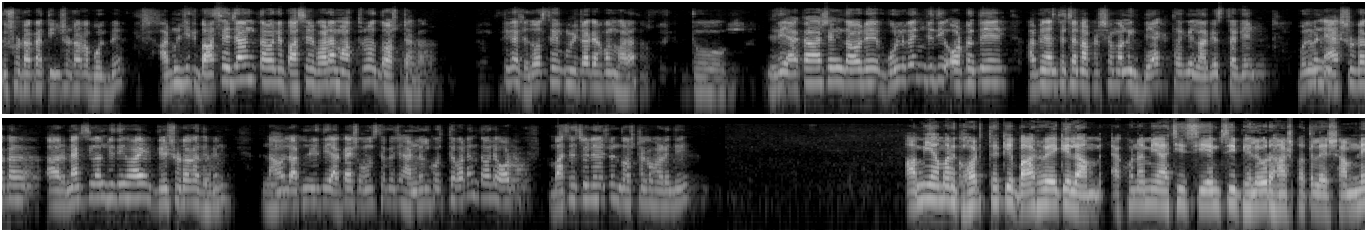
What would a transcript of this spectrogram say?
দুশো টাকা, তিনশো টাকা বলবে। আপনি যদি বাসে যান, তাহলে বাসের ভাড়া মাত্র দশ টাকা। ঠিক আছে? দশ থেকে কুড়ি টাকা এরকম ভাড়া। তো যদি একা আসেন, তাহলে বলবেন যদি অটোতে আপনি আসতে চান, আপনার সঙ্গে অনেক ব্যাগ থাকে লাগেজ থাকে, বলবেন একশো টাকা। আর ম্যাক্সিমাম যদি হয়, দেড়শো টাকা দেবেন। না হলে আপনি যদি একাই সমস্ত কিছু হ্যান্ডেল করতে পারেন, তাহলে বাসে চলে আসবেন দশ টাকা ভাড়া দিয়ে। আমি আমার ঘর থেকে বার হয়ে গেলাম। এখন আমি আছি সিএমসি ভেলোর হাসপাতালের সামনে।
